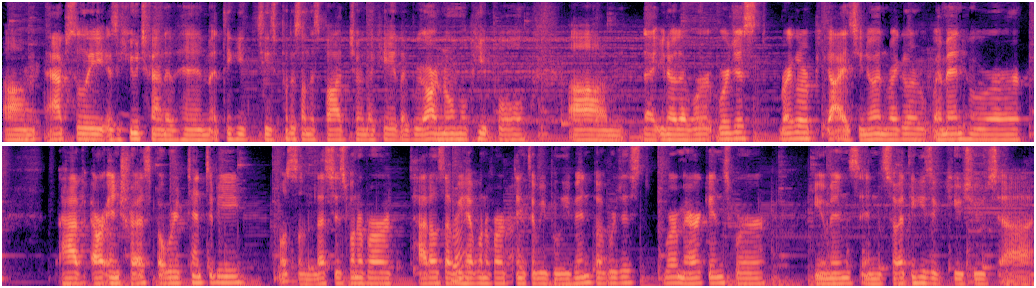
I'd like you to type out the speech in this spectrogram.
Um, absolutely, is a huge fan of him. I think he, he's put us on the spot, showing like, hey, like we are normal people. Um, that you know that we're we're just regular guys, you know, and regular women who are have our interests, but we tend to be Muslim. That's just one of our titles that right. we have, one of our things that we believe in. But we're just we're Americans, we're humans, and so I think he's a huge, huge uh,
